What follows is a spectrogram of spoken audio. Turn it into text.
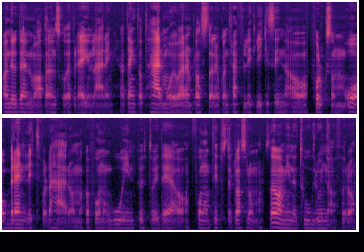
Andre delen var at jeg ønska det for egen læring. Jeg tenkte at her må jo være en plass der jeg kan treffe litt likesinnede og folk som òg brenner litt for det her, og man kan få noen gode input og ideer og få noen tips til klasserommet. Så det var mine to grunner for å,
